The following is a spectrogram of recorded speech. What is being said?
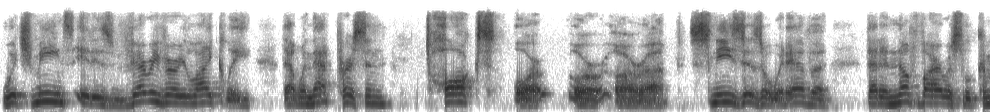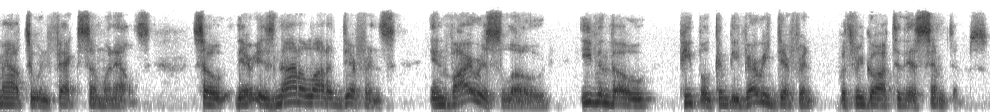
which means it is very, very likely that when that person talks or, or, or uh, sneezes or whatever, that enough virus will come out to infect someone else. So there is not a lot of difference in virus load, even though people can be very different with regard to their symptoms.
